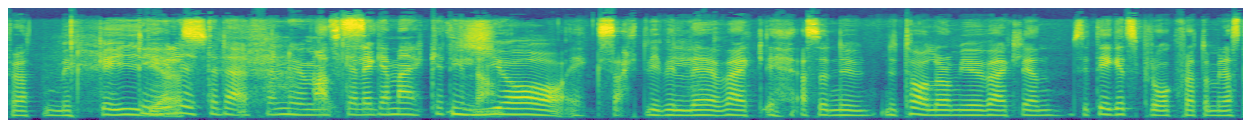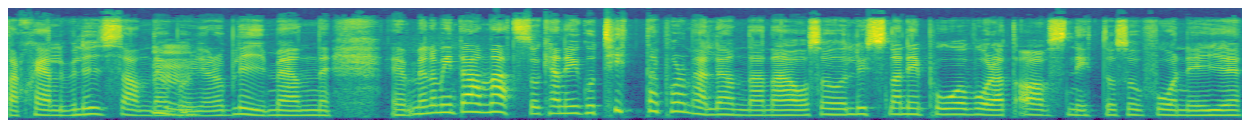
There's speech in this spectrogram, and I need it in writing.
För att mycket i Det är ju deras... lite därför nu man ska lägga märke till dem. Ja, exakt. Vi vill eh, verkligen, alltså nu, nu talar de ju verkligen sitt eget språk för att de är nästan självlysande Mm. och börjar att bli. Men, eh, men om inte annat så kan ni ju gå och titta på de här lönnarna och så lyssnar ni på vårat avsnitt och så får ni eh,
